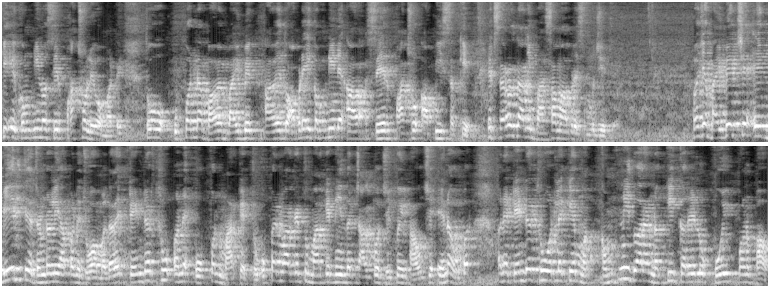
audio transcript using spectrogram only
કે એ કંપનીનો શેર પાછો લેવા માટે, તો ઉપરના ભાવે બાયબેક આવે તો આપણે એ કંપનીને આ શેર પાછો આપી શકીએ. એક સરળતાની ભાષામાં આપણે સમજીએ. છીએ હવે જે બાયબેક છે, એ બે રીતે જનરલી આપણને જોવા મળતા એક ટેન્ડર થ્રુ અને open market through open market through માર્કેટની અંદર ચાલતો જે કોઈ ભાવ છે, એના ઉપર. અને ટેન્ડર થ્રુ એટલે કે કંપની દ્વારા નક્કી કરેલો કોઈ પણ ભાવ,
